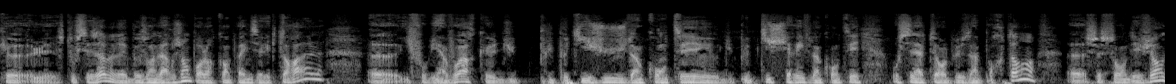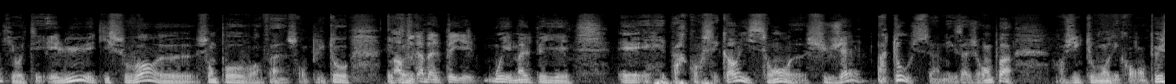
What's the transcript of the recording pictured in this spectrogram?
que tous ces hommes avaient besoin d'argent pour leurs campagnes électorales. Euh, il faut bien voir que du plus petit juge d'un comté, du plus petit shérif d'un comté au sénateur le plus important, euh, ce sont des gens qui ont été élus et qui souvent euh, sont pauvres, enfin sont plutôt... En tout cas mal payés. Oui, mal payés. Et, par conséquent, ils sont euh, sujets, pas tous, hein, n'exagérons pas. Quand je dis que tout le monde est corrompu,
